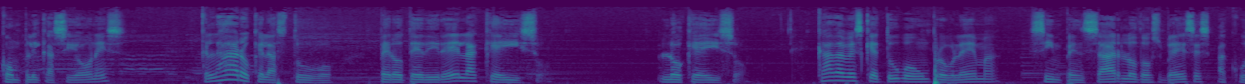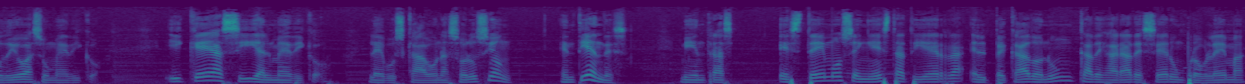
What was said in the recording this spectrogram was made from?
complicaciones? Claro que las tuvo, pero te diré la que hizo. Lo que hizo. Cada vez que tuvo un problema, sin pensarlo dos veces, acudió a su médico. ¿Y qué hacía el médico? Le buscaba una solución. ¿Entiendes? Mientras estemos en esta tierra, el pecado nunca dejará de ser un problema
